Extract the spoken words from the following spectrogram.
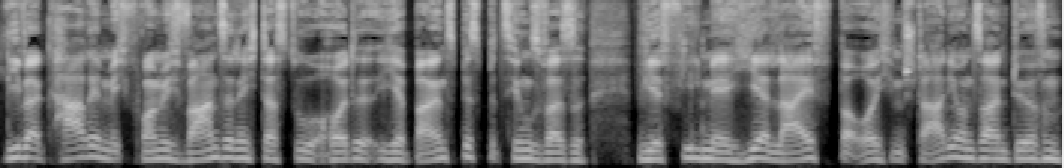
Lieber Karim, ich freue mich wahnsinnig, dass du heute hier bei uns bist, beziehungsweise wir vielmehr hier live bei euch im Stadion sein dürfen.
